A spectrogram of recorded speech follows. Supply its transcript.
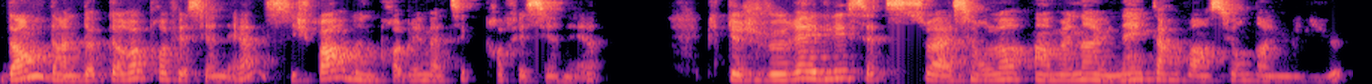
Donc, dans le doctorat professionnel, si je pars d'une problématique professionnelle, puis que je veux régler cette situation-là en menant une intervention dans le milieu,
